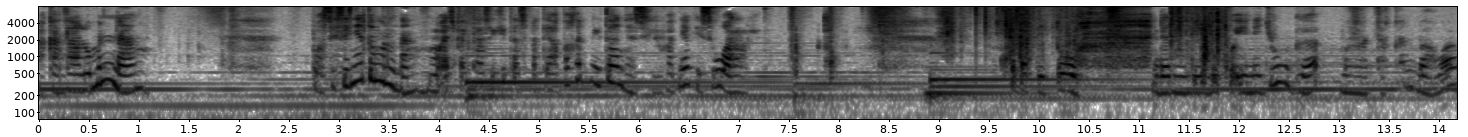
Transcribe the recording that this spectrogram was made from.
akan selalu menang. Posisinya tuh menang mau ekspektasi kita seperti apa kan itu hanya sifatnya visual gitu itu. Dan di buku ini juga mengatakan bahwa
